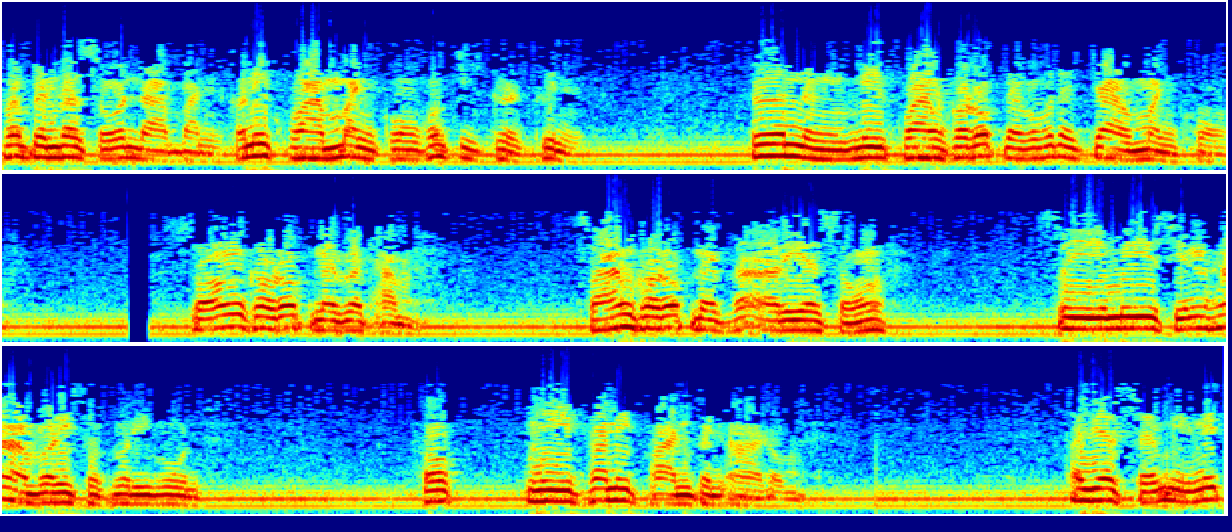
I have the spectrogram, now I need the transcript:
พื่อเป็นพระโสดาบันเขานี้ความมั่นคงของจิตเกิดขึ้นคือหนึ่งมีความเคารพในพระพุทธเจ้ามั่นคงสองเคารพในพระธรรมสามเคารพในพระอริยสงฆ์ สี่มีศีลห้าบริสุทธิ์บริบูรณ์หกมีพระนิพพานเป็นอารมณ์ถ้าจะเสริมอีกนิด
